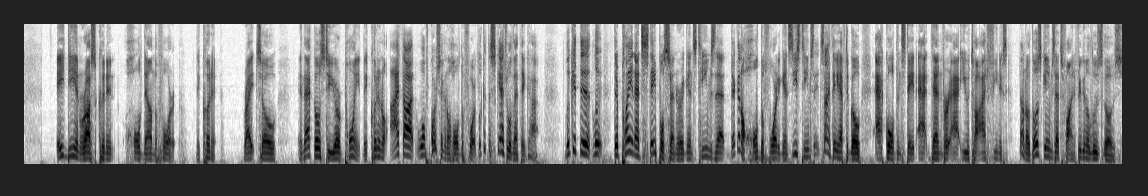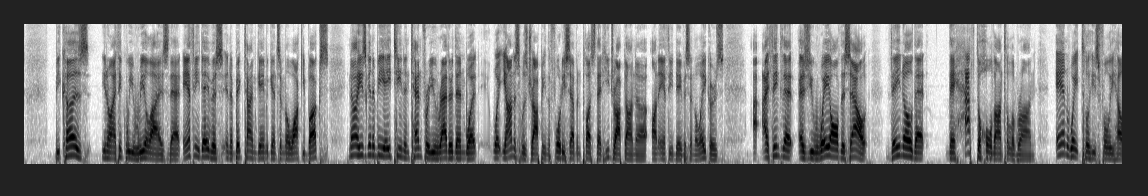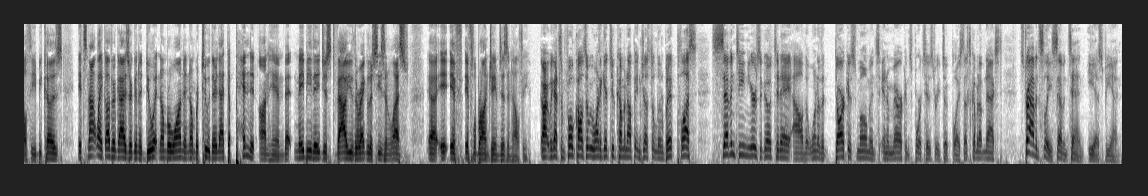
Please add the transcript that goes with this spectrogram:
AD and Russ couldn't hold down the fort. They couldn't, right? So, and that goes to your point. They couldn't. I thought, well, of course they're going to hold the fort. Look at the schedule that they got. Look at the look. They're playing at Staples Center against teams that they're going to hold the fort against. These teams, it's not like they have to go at Golden State, at Denver, at Utah, at Phoenix. No, no, those games that's fine. If you're going to lose those, because you know, I think we realize that Anthony Davis in a big time game against the Milwaukee Bucks, no, he's going to be 18 and 10 for you rather than what what Giannis was dropping, the 47 plus that he dropped on uh, on Anthony Davis and the Lakers. I, I think that as you weigh all this out, they know that they have to hold on to LeBron and wait till he's fully healthy because it's not like other guys are going to do it. Number one and number two, they're that dependent on him that maybe they just value the regular season less uh, if if LeBron James isn't healthy. All right, we got some phone calls that we want to get to coming up in just a little bit. Plus, 17 years ago today, Al, that one of the darkest moments in American sports history took place. That's coming up next. It's Travis Lee, 710 ESPN.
